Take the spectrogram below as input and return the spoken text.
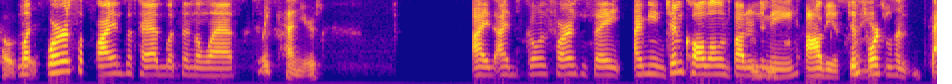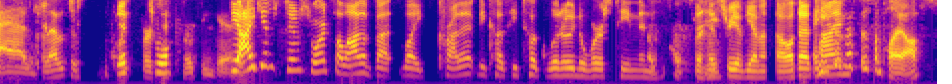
coaches, like worst the Lions have had within the last. like 10 years. I I'd go as far as to say. I mean, Jim Caldwell was better Mhm. than me, obviously. Jim Schwartz wasn't bad, but that was his like, first Schwartz- gig. Yeah, I give Jim Schwartz a lot of uh, like credit because he took literally the worst team in the history of the NFL at that and he took time. us to some playoffs.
